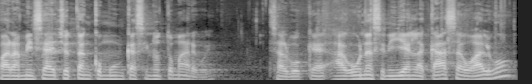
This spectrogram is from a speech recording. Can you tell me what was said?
para mí se ha hecho tan común casi no tomar, güey. Salvo que hago una cenilla en la casa o algo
